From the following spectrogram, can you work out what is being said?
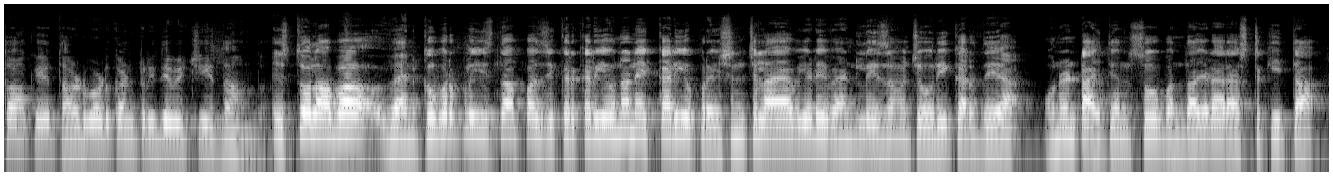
ਤਾਂ ਕਿ ਥਰਡ ਵਰਲਡ ਕੰਟਰੀ ਦੇ ਵਿੱਚ ਹੀ ਇਦਾਂ ਹੁੰਦਾ। ਇਸ ਤੋਂ ਇਲਾਵਾ ਵੈਨਕੂਵਰ ਪੁਲਿਸ ਦਾ ਆਪਾਂ ਜ਼ਿਕਰ ਕਰੀਏ ਉਹਨਾਂ ਨੇ ਇੱਕ ਵਾਰੀ ਆਪਰੇਸ਼ਨ ਚਲਾਇਆ ਵੀ ਜਿਹੜੇ ਵੈਂਡਲਿਜ਼ਮ ਚੋਰੀ ਕਰਦੇ ਆ ਉਹਨਾਂ ਨੇ 250 ਬੰਦਾ ਜਿਹੜਾ ਅਰੈਸਟ ਕੀਤਾ।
